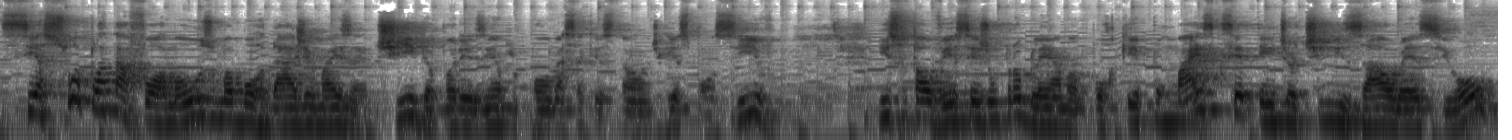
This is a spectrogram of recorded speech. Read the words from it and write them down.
se a sua plataforma usa uma abordagem mais antiga, por exemplo, como essa questão de responsivo, isso talvez seja um problema, porque por mais que você tente otimizar o SEO,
